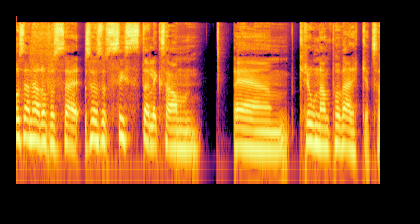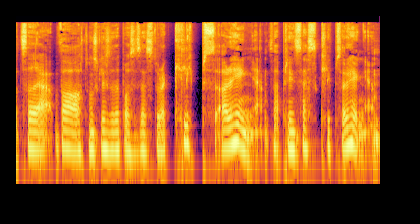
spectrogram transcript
Och sen hade de på så här, sen så sista liksom ehm, kronan på verket så att säga var att hon skulle sätta på sig så här stora clipsörhängen, så här prinsessklippsörhängen.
